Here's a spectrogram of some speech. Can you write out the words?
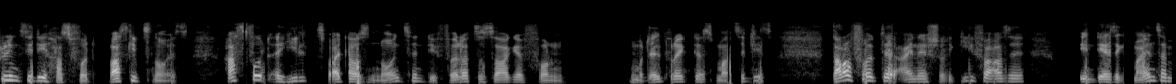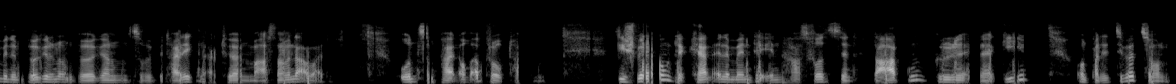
Green City Haßfurt. Was gibt's Neues? Haßfurt erhielt 2019 die Förderzusage von Modellprojekte Smart Cities. Darauf folgte eine Strategiephase, in der sie gemeinsam mit den Bürgerinnen und Bürgern sowie beteiligten Akteuren Maßnahmen erarbeitet und zum Teil auch erprobt haben. Die Schwerpunkte der Kernelemente in Haßfurt sind Daten, grüne Energie und Partizipation.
